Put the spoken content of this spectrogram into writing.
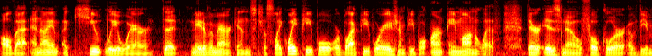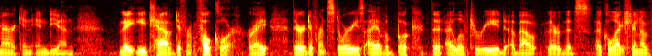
all that, and I am acutely aware that Native Americans, just like white people or black people or Asian people, aren't a monolith. There is no folklore of the American Indian. They each have different folklore, right? There are different stories. I have a book that I love to read about there that's a collection of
